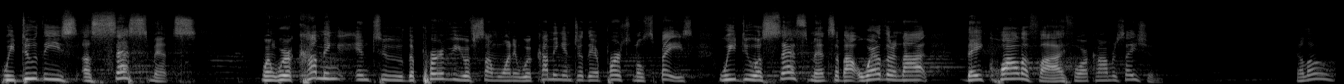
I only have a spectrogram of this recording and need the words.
we do these assessments when we're coming into the purview of someone and we're coming into their personal space, we do assessments about whether or not they qualify for a conversation. Hello?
